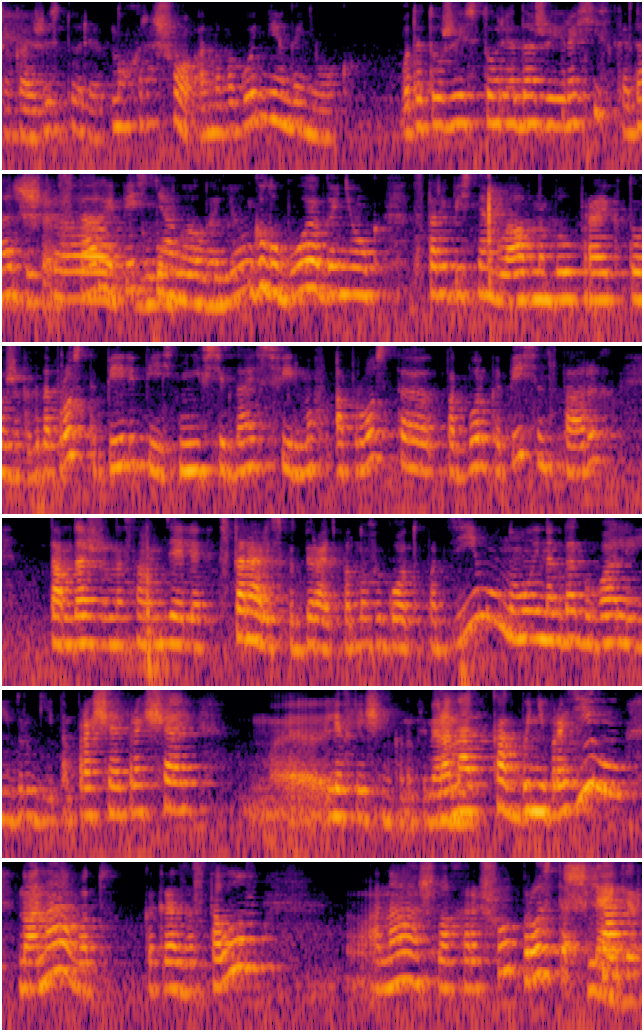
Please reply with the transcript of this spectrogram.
Такая же история. Ну хорошо, а новогодний огонек? Вот это уже история даже и российская, дальше. А Старые песни «Голубой о- огонёк»? Голубой огонек. Старая песня главном был проект тоже, когда просто пели песни, не всегда из фильмов, а просто подборка песен старых. Там даже на самом деле старались подбирать под Новый год, под зиму, но иногда бывали и другие. Там «Прощай, прощай», э, Лев Лещенко, например. Она как бы не про зиму, но она вот как раз за столом, она шла хорошо, просто как- Шлягер.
